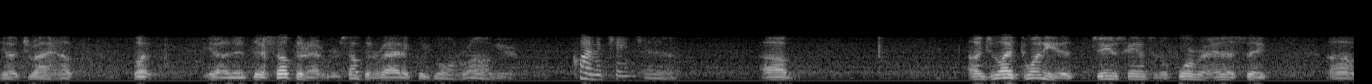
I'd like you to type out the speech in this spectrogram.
you know drying up. But you know, there, there's something something radically going wrong here. Climate change. Yeah. Um, on July 20th, James Hansen, a former NSA, uh,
